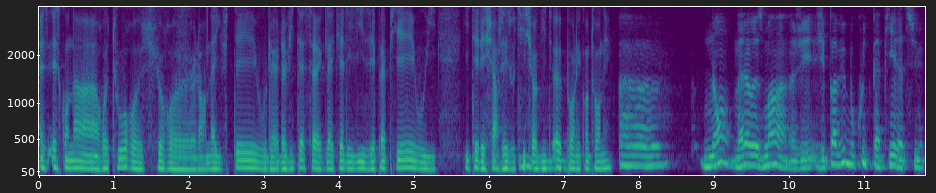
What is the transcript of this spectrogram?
est-ce qu'on a un retour euh, sur euh, leur naïveté ou la, vitesse avec laquelle ils lisent les papiers ou ils, téléchargent des outils sur hmm. GitHub pour les contourner? Euh, Non, malheureusement, j'ai pas vu beaucoup de papiers là-dessus.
